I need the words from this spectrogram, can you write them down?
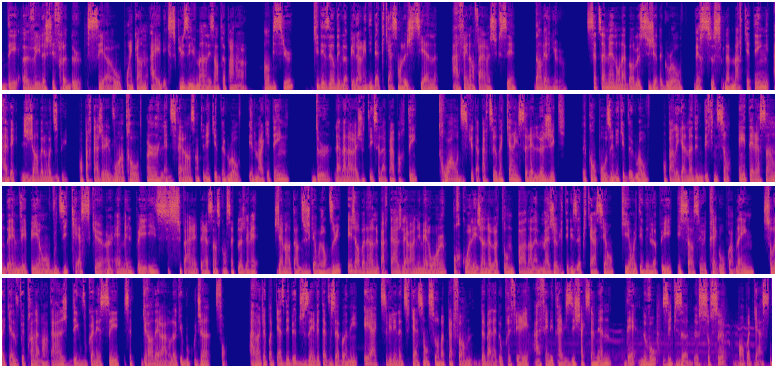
DEV, le chiffre 2, CEO.com aide exclusivement les entrepreneurs ambitieux qui désirent développer leur idée d'application logicielle afin d'en faire un succès d'envergure. Cette semaine, on aborde le sujet de growth versus le marketing avec Jean-Benoît Dubé. On partage avec vous, entre autres, un, la différence entre une équipe de growth et de marketing, deux, la valeur ajoutée que cela peut apporter. Trois, on discute à partir de quand il serait logique de composer une équipe de growth. On parle également d'une définition intéressante de MVP. On vous dit qu'est-ce qu'un MLP et c'est super intéressant ce concept-là. Je l'avais jamais entendu jusqu'à aujourd'hui. Et Jean Benoît nous partage l'erreur numéro un, pourquoi les gens ne retournent pas dans la majorité des applications qui ont été développées. Et ça, c'est un très gros problème sur lequel vous pouvez prendre avantage dès que vous connaissez cette grande erreur-là que beaucoup de gens font. Avant que le podcast débute, je vous invite à vous abonner et à activer les notifications sur votre plateforme de balado préférée afin d'être avisé chaque semaine des nouveaux épisodes. Sur ce, bon podcast.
